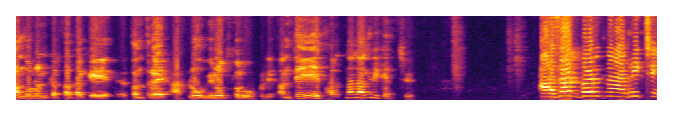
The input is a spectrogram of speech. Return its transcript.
આંદોલન કરતા હતા કે તંત્રએ આટલો વિરોધ કરવો પડે? અંતે એ ભારતના નાગરિક જ છે. આઝાદ ભારતના નાગરિક છે,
